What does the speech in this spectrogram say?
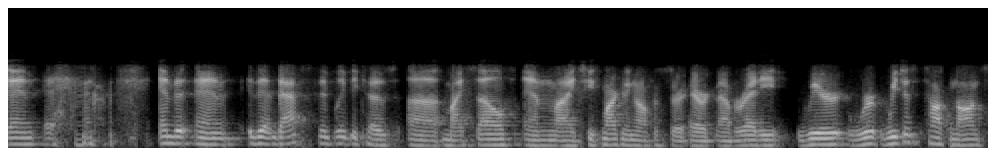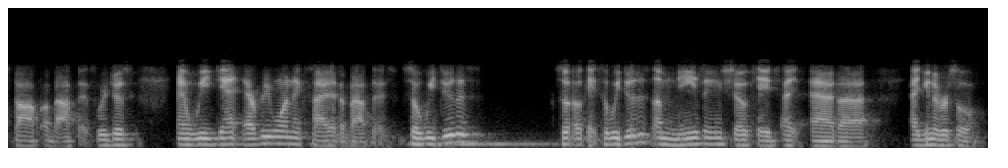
and and and that's simply because uh, myself and my chief marketing officer Eric Navarrete, we're we're we just talk nonstop about this. We're just and we get everyone excited about this. So we do this. So okay, so we do this amazing showcase at at, uh, at Universal,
